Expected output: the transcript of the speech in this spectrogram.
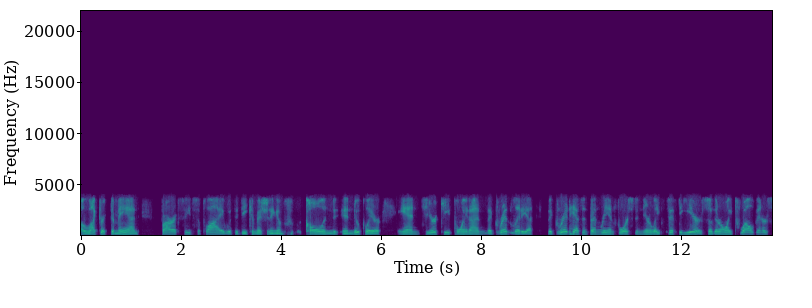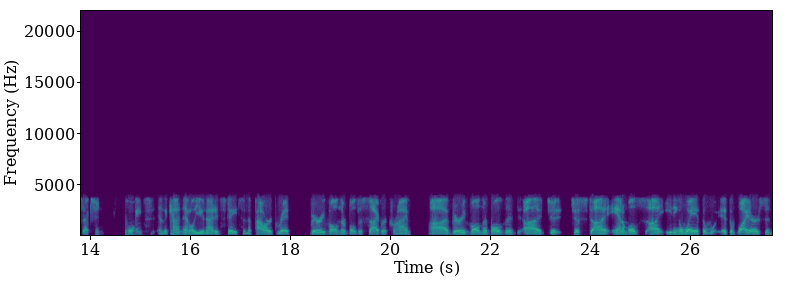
electric demand far exceeds supply with the decommissioning of coal and, and nuclear. And your key point on the grid, Lydia, the grid hasn't been reinforced in nearly 50 years. So there are only 12 intersection points in the continental United States in the power grid, very vulnerable to cybercrime, uh, very vulnerable to uh, ju- just uh, animals uh, eating away at the at the wires in,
